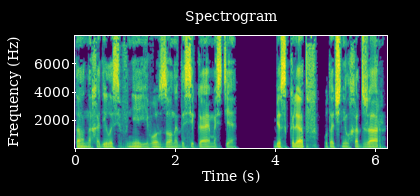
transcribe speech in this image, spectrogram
та находилась вне его зоны досягаемости. «Без клятв?» — уточнил Хаджар.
